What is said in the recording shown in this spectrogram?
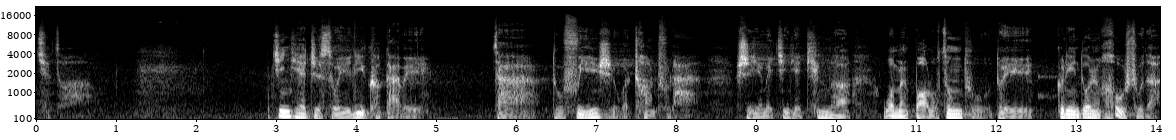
请坐。今天之所以立刻改为在读福音时我唱出来，是因为今天听了我们保罗宗徒对格林多人后书的。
